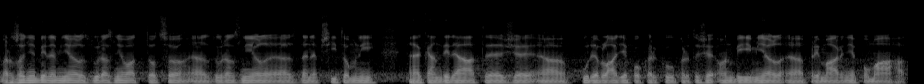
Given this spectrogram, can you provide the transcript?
Rozhodně by neměl zdůrazňovat to, co zdůraznil zde nepřítomný kandidát, že půjde vládě po krku, protože on by jí měl primárně pomáhat.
